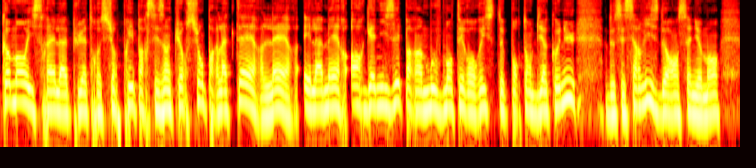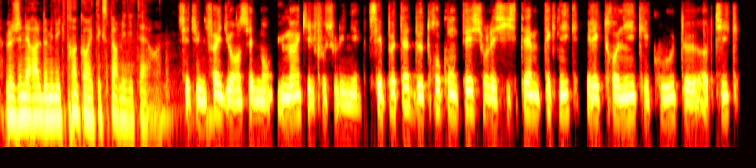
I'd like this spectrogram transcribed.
Comment Israël a pu être surpris par ces incursions par la terre, l'air et la mer organisées par un mouvement terroriste pourtant bien connu? De ses services de renseignement. Le général Dominique Trinquant est expert militaire. C'est une faille du renseignement humain qu'il faut souligner. C'est peut-être de trop compter sur les systèmes techniques, électroniques, écoute, optiques,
